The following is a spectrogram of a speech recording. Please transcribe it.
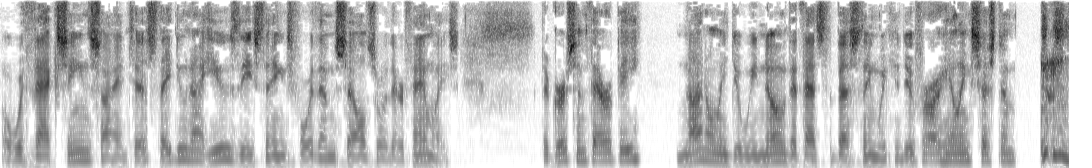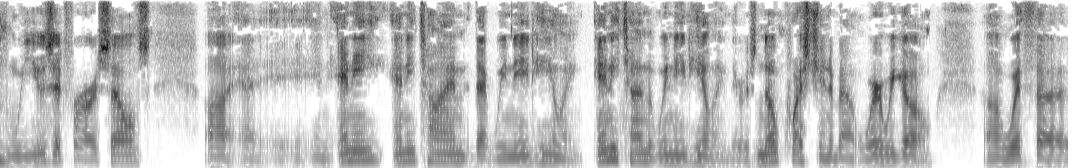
or with vaccine scientists. They do not use these things for themselves or their families. The Gerson therapy, not only do we know that that's the best thing we can do for our healing system, we use it for ourselves uh, in any any time that we need healing, any time that we need healing, there is no question about where we go uh, with uh,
